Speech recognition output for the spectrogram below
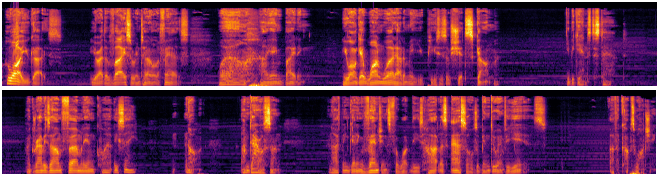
Who are you guys? You're either Vice or Internal Affairs. Well, I ain't biting. You won't get one word out of me, you pieces of shit scum. He begins to stand. I grab his arm firmly and quietly say, No, I'm Daryl's son, and I've been getting vengeance for what these heartless assholes have been doing for years. Other cops watching.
